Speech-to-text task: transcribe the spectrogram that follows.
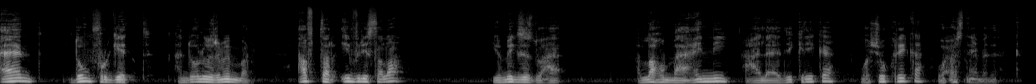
And don't forget and always remember, after every salah, you make this dua. اللهم أعني على ذكرك وشكرك وحسن عبادتك.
